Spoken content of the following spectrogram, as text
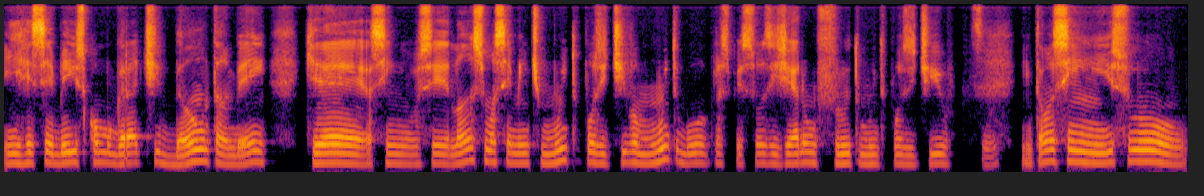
e receber isso como gratidão também, que é assim, você lança uma semente muito positiva, muito boa para as pessoas e gera um fruto muito positivo. Sim. Então, assim, isso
